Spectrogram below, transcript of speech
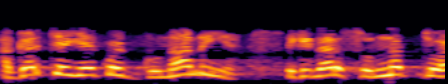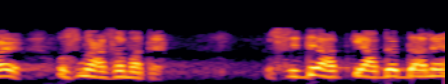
اگرچہ یہ کوئی گناہ نہیں ہے، لیکن غیر سنت جو ہے، اس میں عظمت ہے۔ سیدھے ہاتھ کی عادت ڈالیں۔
